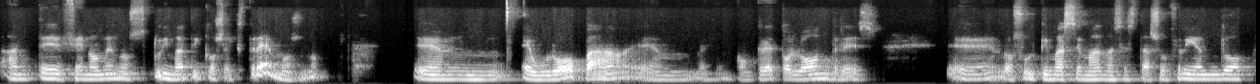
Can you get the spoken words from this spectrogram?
ante fenómenos climáticos extremos, ¿no? Europa, en concreto Londres, en las últimas semanas está sufriendo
